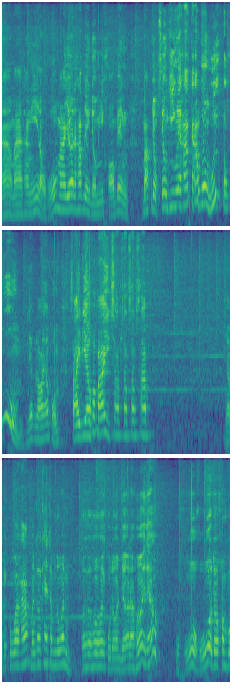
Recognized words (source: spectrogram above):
อ้าวมาทางนี้เหรอโอ้โหมาเยอะนะครับเดี๋ยวเดี๋ยวมีขอเบ่งบัฟหยกเซลยิงเลยครับกลางวงหุยปุ้มเรียบร้อยครับผมใส่เดียวเข้าไปซับซับซับซับอย่าไปกลัวครับ มันก็แค่จำนวนเฮ้ยเฮ้ยเฮ้ยเฮ้ยกูโดนเยอะแล้วเฮ้ยเดี๋ยวโอ้โหโอ้โหโดนคอมโบ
